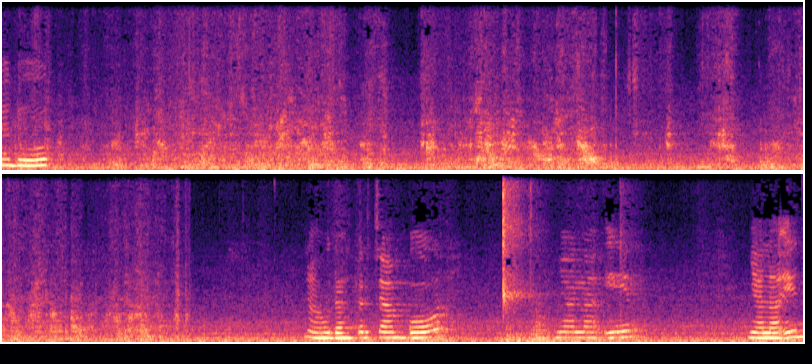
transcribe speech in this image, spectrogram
aduk nah udah tercampur nyalain nyalain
